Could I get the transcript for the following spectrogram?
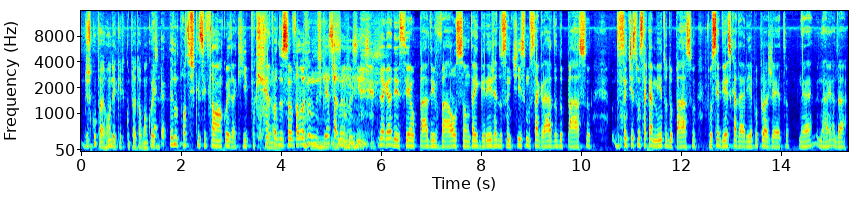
Desculpa, Ronda, quer completar alguma coisa? É, eu não posso esquecer de falar uma coisa aqui, porque a produção falou, não esqueça não, de agradecer ao padre Valson, da Igreja do Santíssimo Sagrado do Passo, do Santíssimo Sacramento do Passo, por ceder a escadaria para o projeto né, na, da,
